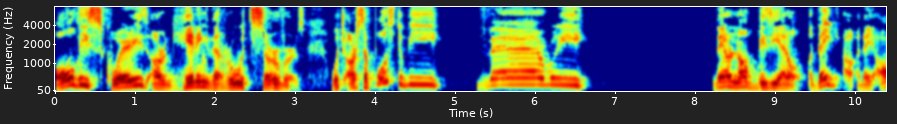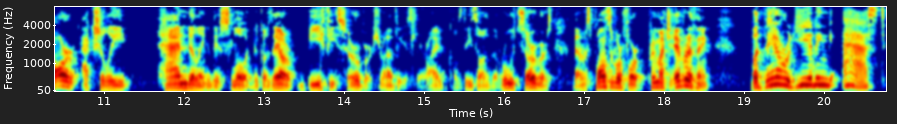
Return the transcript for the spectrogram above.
all these queries are hitting the root servers, which are supposed to be very they are not busy at all but they are, they are actually handling this load because they are beefy servers obviously right? Because these are the root servers. They're responsible for pretty much everything. But they are getting asked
